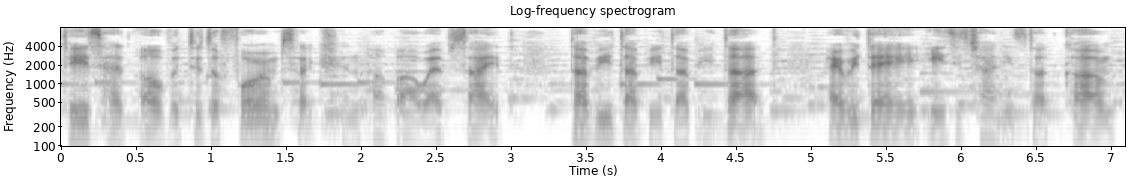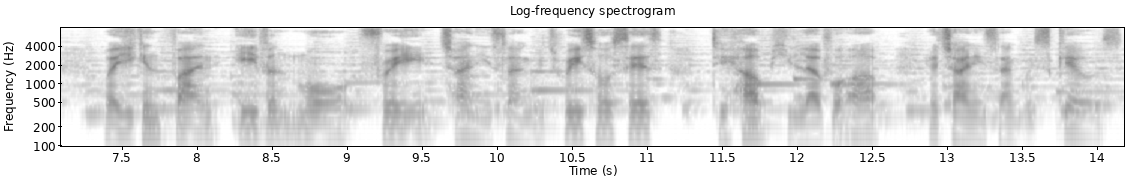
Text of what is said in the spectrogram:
please head over to the forum section of our website www.everydayeasychinese.com where you can find even more free Chinese language resources to help you level up your Chinese language skills.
